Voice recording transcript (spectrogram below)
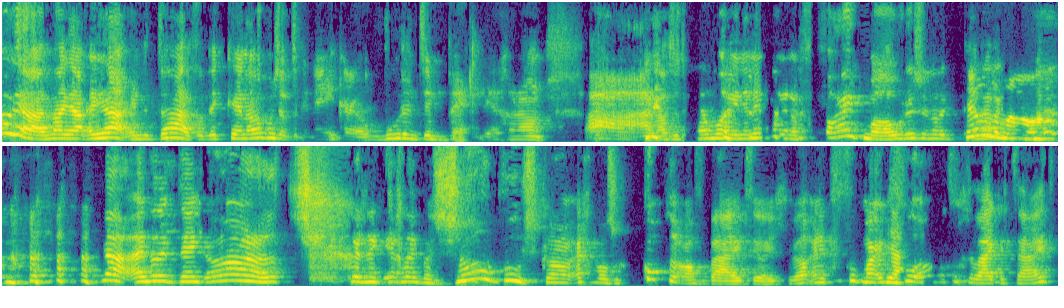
Oh ja, nou ja, ja, inderdaad. Want ik ken ook mezelf dat ik in één keer woedend in bed lig. En dan, ah, en dan zit ik helemaal in, in een fight-modus. En dat ik, en dat ik- Helemaal. ja, en dat ik denk, oh, dat, en ik echt, ik ben zo woest. Ik kan echt wel zijn kop eraf bijten, weet je wel. En ik voel, maar ik Ja. voel ook tegelijkertijd,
